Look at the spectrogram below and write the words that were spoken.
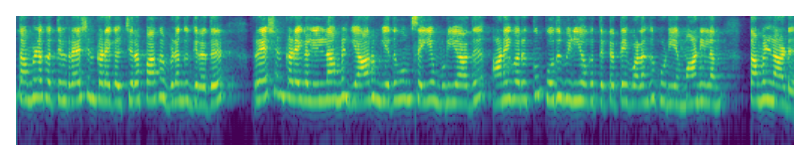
தமிழகத்தில் ரேஷன் கடைகள் சிறப்பாக விளங்குகிறது. ரேஷன் கடைகள் இல்லாமல் யாரும் எதுவும் செய்ய முடியாது. அனைவருக்கும் பொது விநியோக திட்டத்தை வழங்கக்கூடிய மாநிலம் தமிழ்நாடு.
